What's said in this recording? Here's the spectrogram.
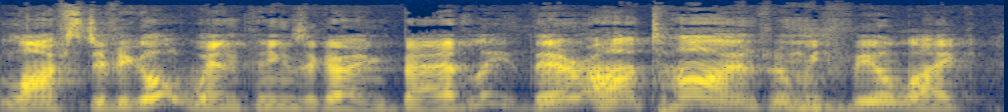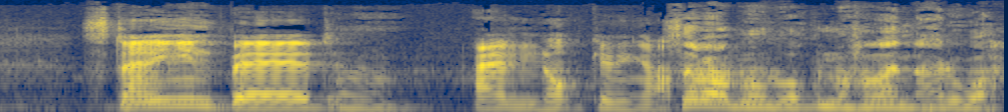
life's difficult, when things are going badly, there are times when we feel like staying in bed それはもう僕もそになるわ。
